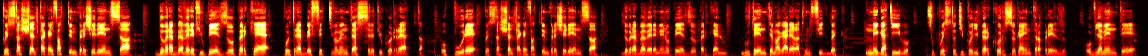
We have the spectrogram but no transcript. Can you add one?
questa scelta che hai fatto in precedenza dovrebbe avere più peso perché potrebbe effettivamente essere più corretta. Oppure questa scelta che hai fatto in precedenza dovrebbe avere meno peso perché l'utente magari ha dato un feedback negativo su questo tipo di percorso che ha intrapreso. Ovviamente,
